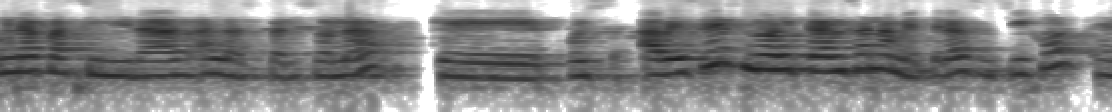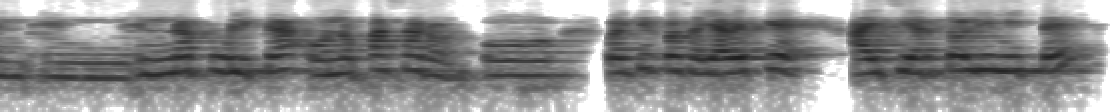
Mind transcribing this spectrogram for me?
una facilidad a las personas que pues a veces no alcanzan a meter a sus hijos en, en, una pública o no pasaron o cualquier cosa. Ya ves que hay cierto límite,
